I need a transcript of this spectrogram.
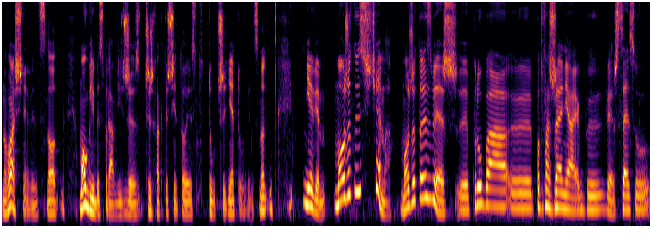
No właśnie, więc no mogliby sprawdzić, że czy faktycznie to jest tu, czy nie tu, więc no nie wiem. Może to jest ściema. Może to jest, wiesz, y, próba y, podważenia jakby, wiesz, sensu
